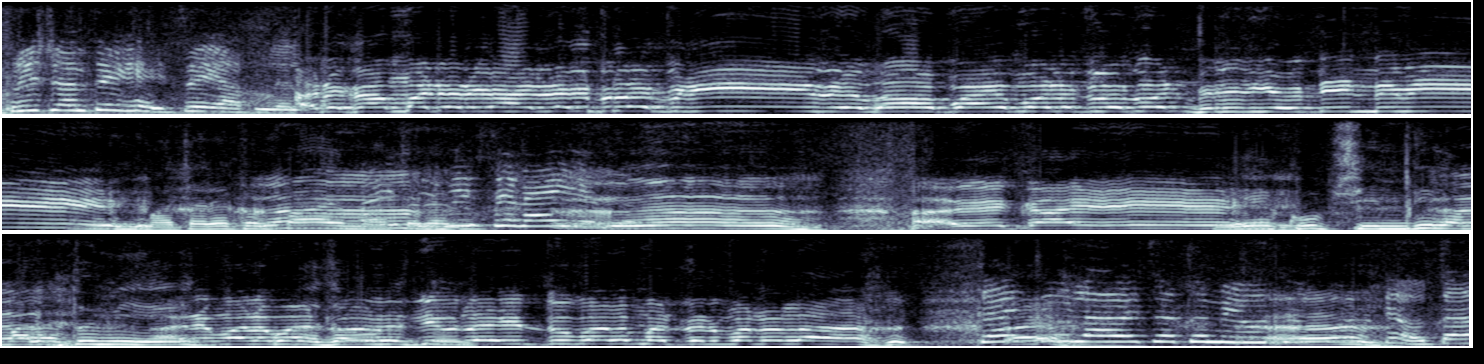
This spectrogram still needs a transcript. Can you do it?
फ्रीज आणि ते घ्यायचंय आपल्याला. अरे का मटर काय तुला फ्रीज बा पाय मला तुला दोन फ्रीज घेऊन देईन ना मी. म्हाताऱ्याकडे पाय म्हाताऱ्या पैसे नाही येत. अं, अरे काय? हे खूप शिंदीला मला तुम्ही हे अरे मला पुढं जाऊन वाटलं जीव नाही तुम्हाला म्हातार म्हणाला काय जीव लावायचा तुम्ही? उद्योग करून ठेवता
